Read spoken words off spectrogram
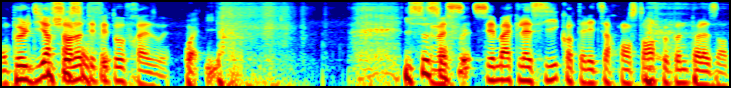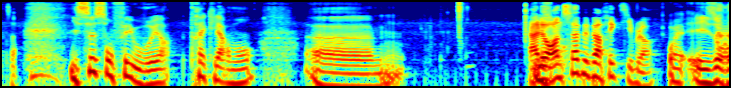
On peut le dire, Charlotte était aux fraises. Ouais. ouais Ils se sont C'est ma classique, quand elle est de circonstance, je peux pas ne pas la sortir. Ils se sont fait ouvrir très clairement. Euh, ah, le run swap est perfectible. Hein. Ouais, et ils ont,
